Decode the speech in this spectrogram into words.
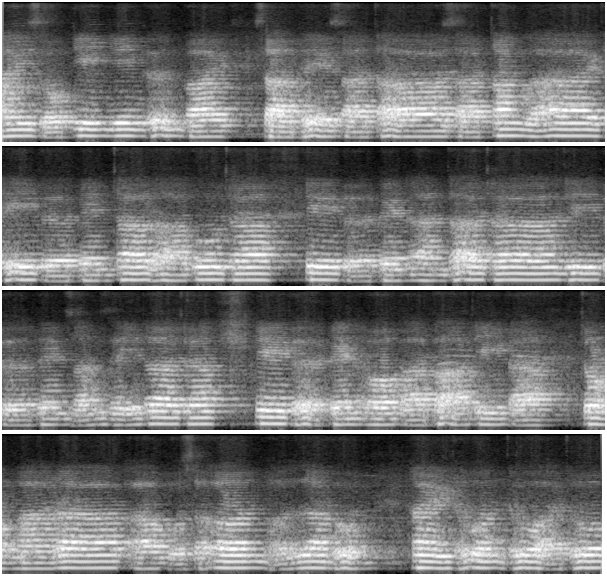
ให้สุขยิ่งยิ่งขึ้นไปสัพเพสัตตาสัตว์ทั้งหลายที่เกิดเป็นชาราบูชาที่เกิดเป็นอันตาชาที่เกิดเป็นสังสีตาชาที่เกิดเป็นโอปาปาติกาจงมารับเอากุศลผลบุญให้ทวนทั่วทุกตัว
